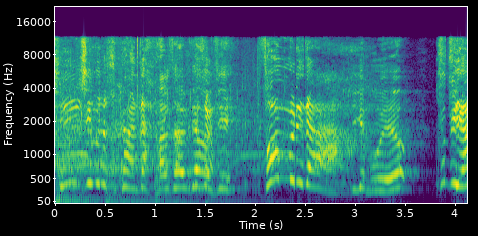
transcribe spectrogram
진심으로 축하한다. 감사합니다, 아버지. 선물이다. 이게 뭐예요? 구두야.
